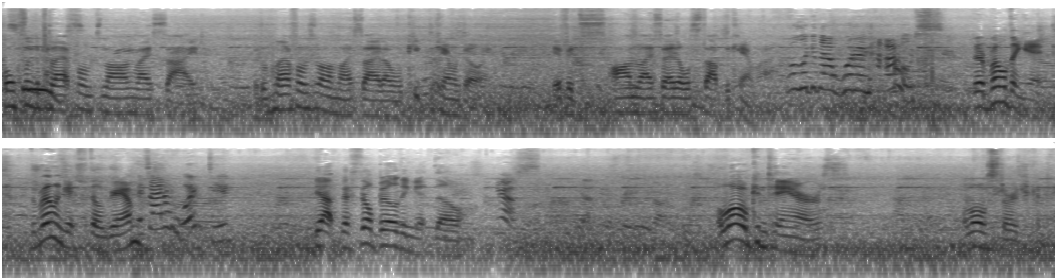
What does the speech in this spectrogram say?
hopefully the platform's not on my side. If the platform's not on my side, I will keep the camera going. If it's on my side, it'll stop the camera. Well, look at that wooden house. They're building it. They're building it still, Graham. It's out of wood, dude. Yeah, they're still building it though. Yes. Hello, containers. Hello, storage containers.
